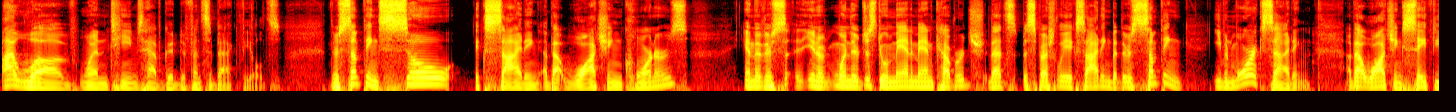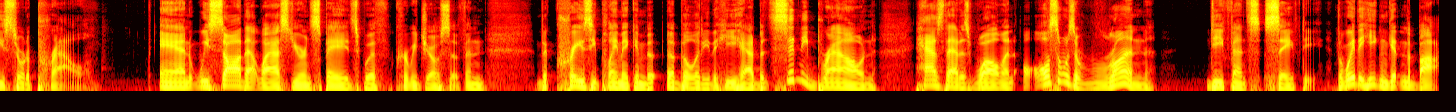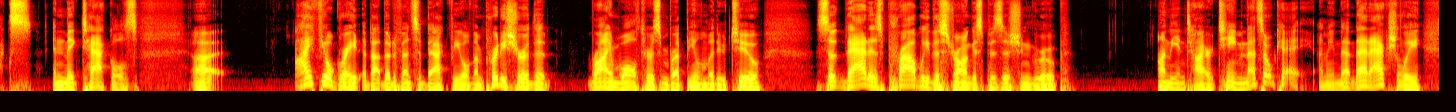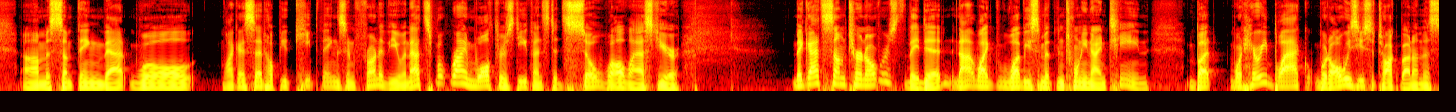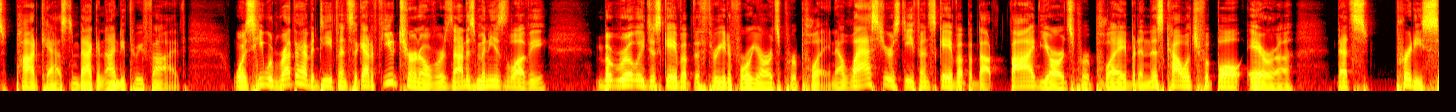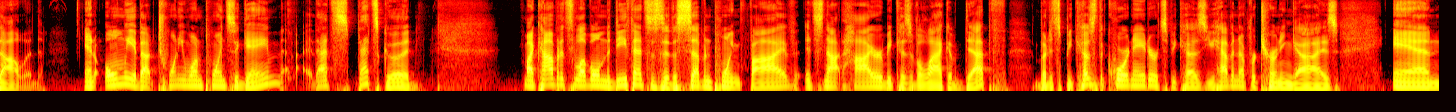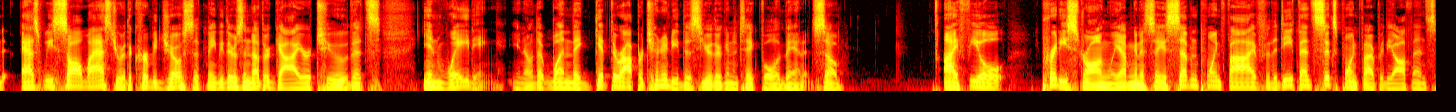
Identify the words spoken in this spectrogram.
I love when teams have good defensive backfields. There's something so exciting about watching corners and that there's you know when they're just doing man-to-man coverage that's especially exciting but there's something even more exciting about watching safeties sort of prowl and we saw that last year in spades with Kerby Joseph and the crazy playmaking ability that he had but Sydney Brown has that as well and also as a run defense safety the way that he can get in the box and make tackles uh, I feel great about the defensive backfield. I'm pretty sure that Ryan Walters and Bret Bielema do too. So that is probably the strongest position group on the entire team, and that's okay. I mean, that that actually um, is something that will, like I said, help you keep things in front of you, and that's what Ryan Walters' defense did so well last year. They got some turnovers, they did, not like Lovie Smith in 2019, but what Harry Black would always used to talk about on this podcast and back at 93.5 was he would rather have a defense that got a few turnovers, not as many as Lovie, but really just gave up the three to four yards per play. Now, last year's defense gave up about five yards per play, but in this college football era, that's pretty solid. And only about 21 points a game, that's that's good. My confidence level in the defense is at a 7.5. It's not higher because of a lack of depth, but it's because of the coordinator. It's because you have enough returning guys. And as we saw last year with the Kerby Joseph, maybe there's another guy or two that's in waiting, you know, that when they get their opportunity this year, they're going to take full advantage. So I feel pretty strongly. I'm going to say 7.5 for the defense, 6.5 for the offense.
